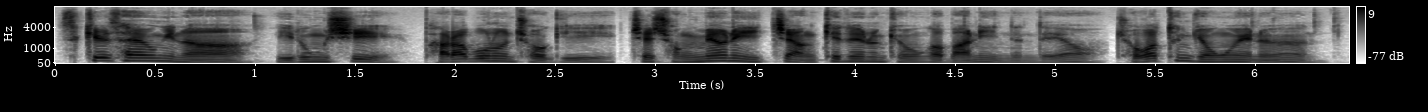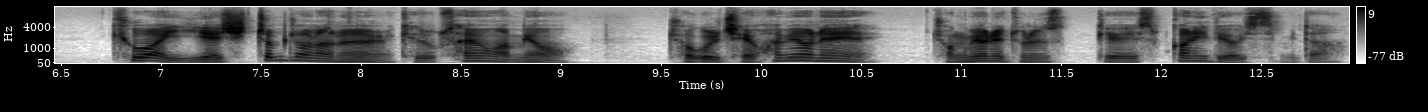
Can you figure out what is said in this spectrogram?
스킬 사용이나 이동 시 바라보는 적이 제 정면에 있지 않게 되는 경우가 많이 있는데요. 저 같은 경우에는 Q와 E의 시점 전환을 계속 사용하며 적을 제 화면에 정면에 두는 게 습관이 되어 있습니다.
